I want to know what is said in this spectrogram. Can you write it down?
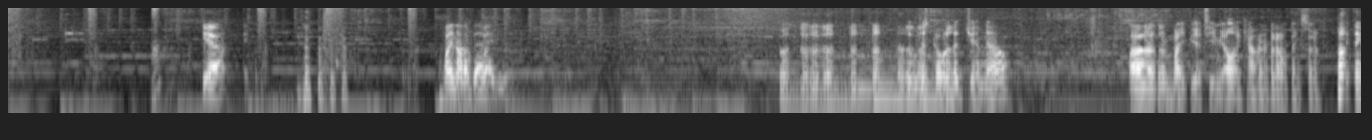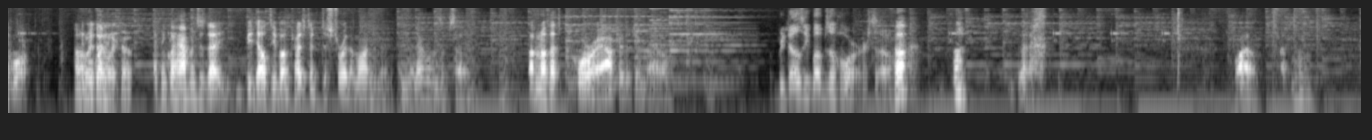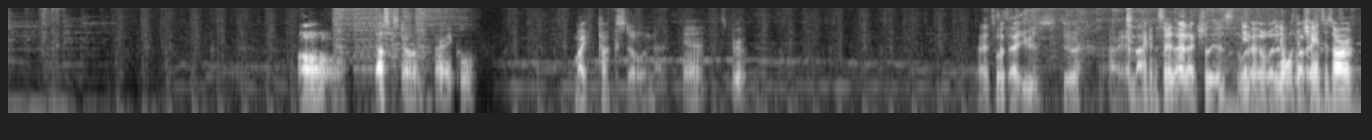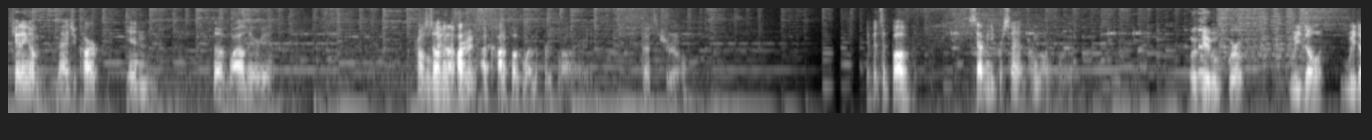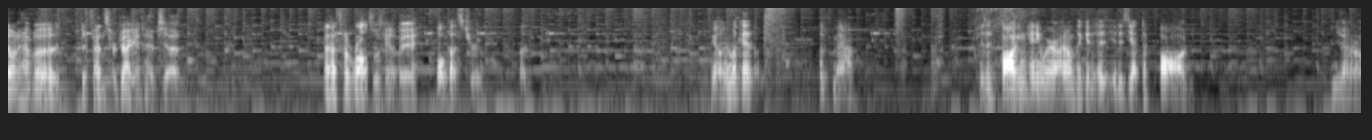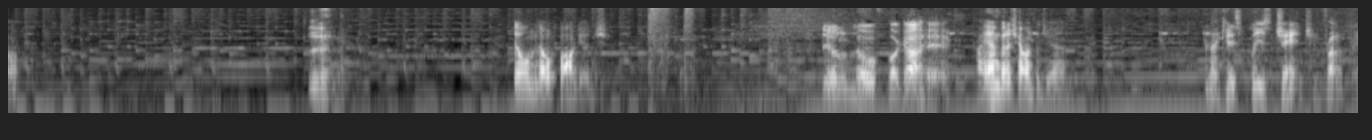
Yeah. Probably not a bad idea. Dun, dun, dun, dun, dun, dun, dun, Do we just go to the gym now? Uh, there might be a Team Yell encounter, but I don't think so. I think, well, Oh, think it didn't what- wake up. I think what happens is that Beelzebub tries to destroy the monument, and then everyone's upset. I don't know if that's before or after the gym battle. Beelzebub's a whore, so. Huh? Huh? Wild. Oh, Duskstone. Alright, cool. Mike Cuckstone. Yeah, it's true. That's what that used to. Alright, I'm not gonna say that actually is You, what. a- what you know what the chances are of getting a Magikarp in the wild area? Probably you still haven't caught, a, caught a Pokemon in the first wild area. That's true. If it's above 70%, I'm going for it. Okay, but we're we don't we don't have a defense for dragon types yet. And that's what Ralts was gonna be. Well, that's true. But... Yeah, let me look at the map. Is it fogging anywhere? I don't think it is. It is yet to fog. In general. Still no foggage. Still no Fagahe. I am gonna challenge the gym. In that case, please change in front of me.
